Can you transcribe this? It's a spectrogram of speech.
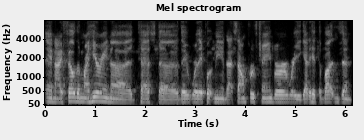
and I failed in my hearing uh, test. Uh, they where they put me in that soundproof chamber where you got to hit the buttons, and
